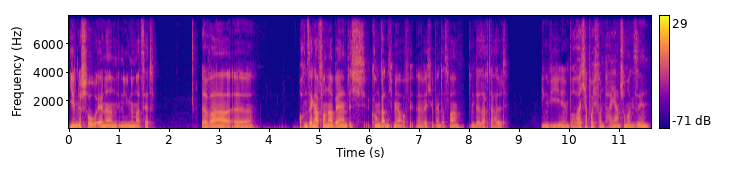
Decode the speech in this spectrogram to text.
irgendeine Show erinnern, in irgendeinem AZ. Da war äh, auch ein Sänger von einer Band, ich komme gerade nicht mehr auf, äh, welche Band das war. Und der sagte halt irgendwie, boah, ich habe euch vor ein paar Jahren schon mal gesehen.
